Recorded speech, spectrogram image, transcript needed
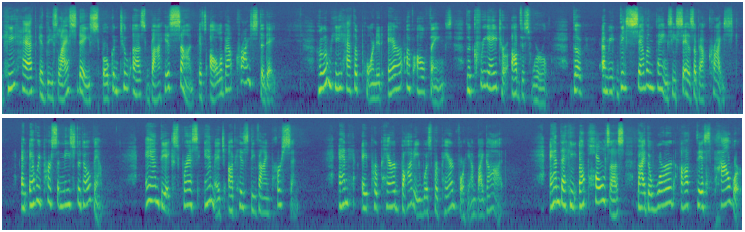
He hath in these last days spoken to us by his Son. It's all about Christ today whom he hath appointed heir of all things, the creator of this world. The, I mean, these seven things he says about Christ, and every person needs to know them. And the express image of his divine person. And a prepared body was prepared for him by God. And that he upholds us by the word of this power,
